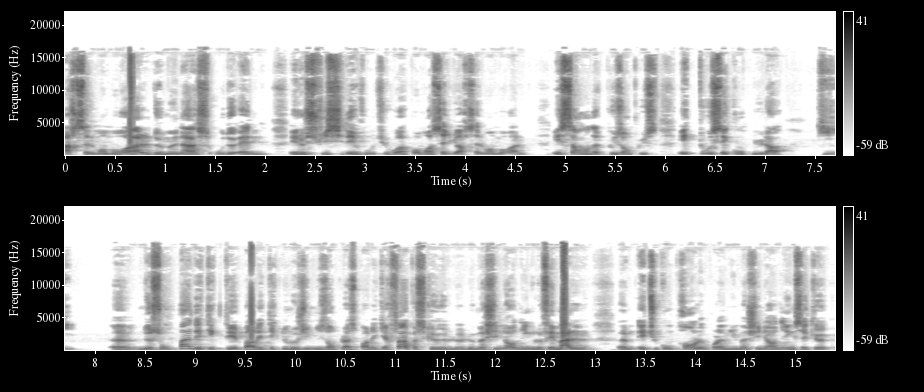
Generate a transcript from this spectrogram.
harcèlement moral, de menaces ou de haine. Et le suicidez-vous, tu vois, pour moi c'est du harcèlement moral. Et ça on en a de plus en plus. Et tous ces contenus là qui euh, ne sont pas détectés par les technologies mises en place par les GAFA parce que le, machine learning le fait mal. Euh, et tu comprends le problème du machine learning, c'est que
